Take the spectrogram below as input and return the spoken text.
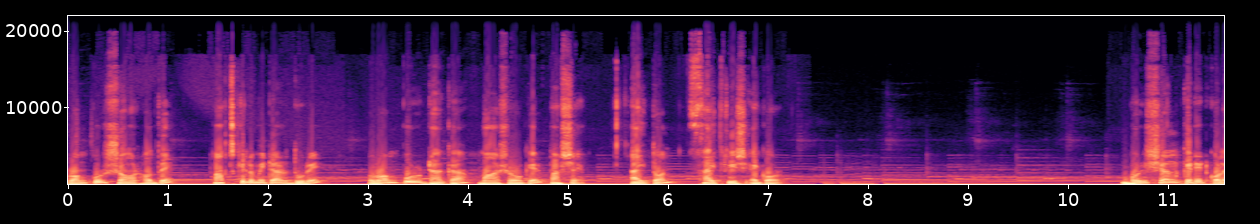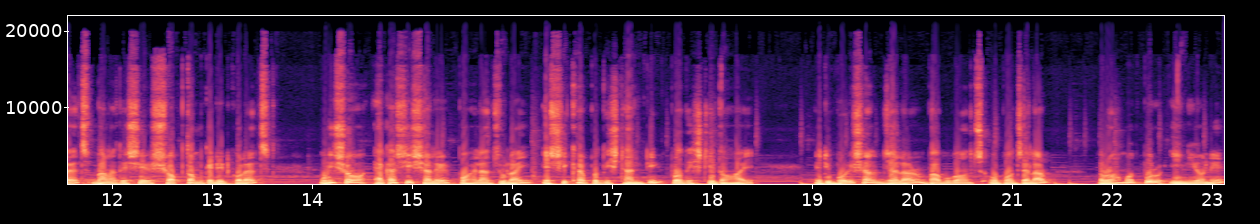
রংপুর শহর হতে পাঁচ কিলোমিটার দূরে রংপুর, ঢাকা মহাসড়কের পাশে। আয়তন সাঁত্রিশ একর। বরিশাল ক্যাডেট কলেজ, বাংলাদেশের সপ্তম ক্যাডেট কলেজ, উনিশশো একাশি সালের পহেলা জুলাই এ শিক্ষা প্রতিষ্ঠানটি প্রতিষ্ঠিত হয়। এটি বরিশাল জেলার বাবুগঞ্জ উপজেলার রহমতপুর ইউনিয়নে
